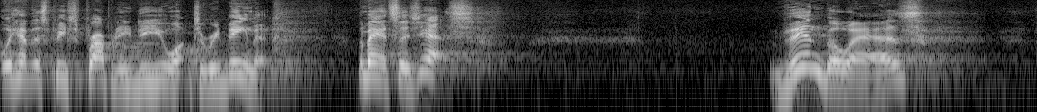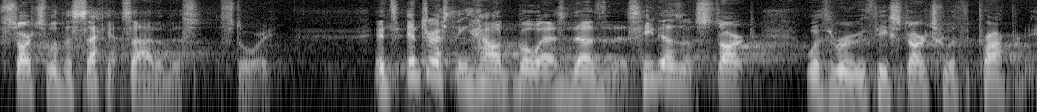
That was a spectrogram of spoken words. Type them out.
we have this piece of property. Do you want to redeem it? The man says, Yes. Then Boaz starts with the second side of this story. It's interesting how Boaz does this. He doesn't start with Ruth, he starts with the property.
